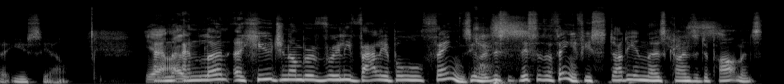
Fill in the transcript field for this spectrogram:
at UCL. Yeah, and, I, and learn a huge number of really valuable things. You know, yes. this this is the thing. If you study in those kinds of departments,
